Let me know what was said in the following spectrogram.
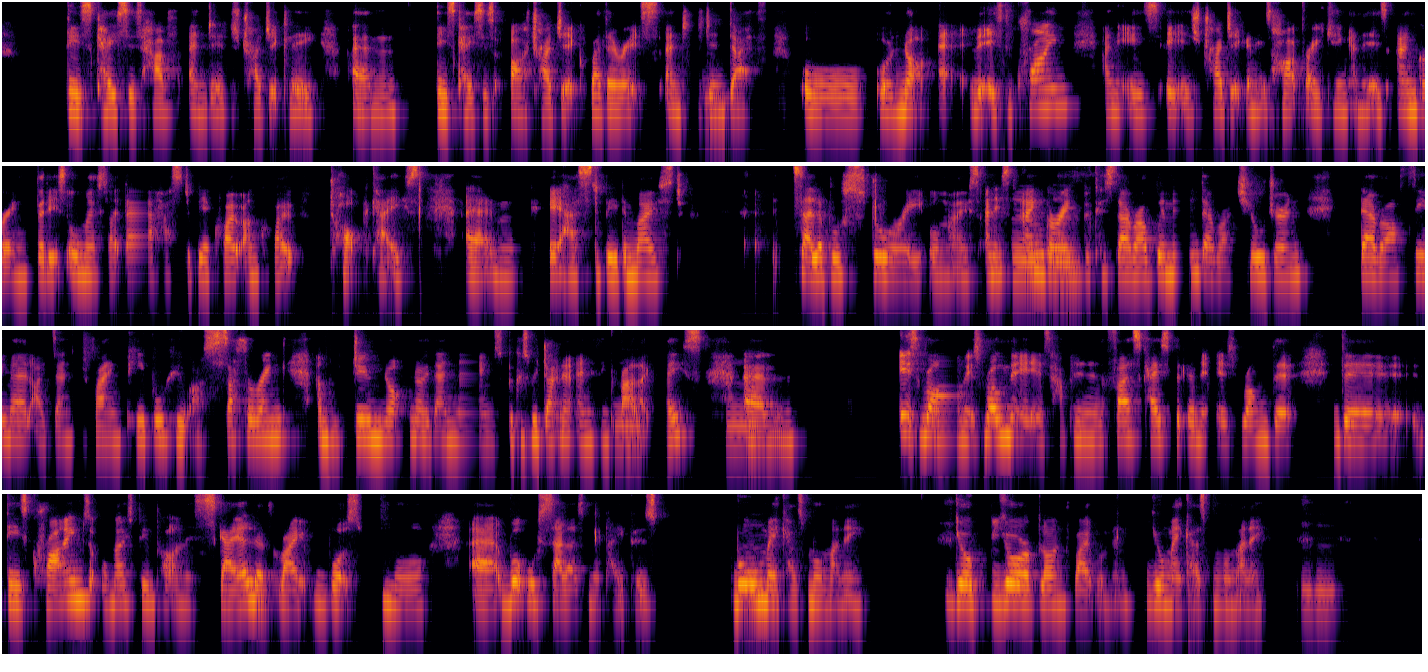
these cases have ended tragically. Um, these cases are tragic, whether it's ended in mm. death or or not. Eh, it's a crime and it is it is tragic and it's heartbreaking and it is angering, but it's almost like there has to be a quote unquote top case. Um, it has to be the most sellable story almost and it's mm, angering because there are women there are children there are female identifying people who are suffering and we do not know their names because we don't know anything mm. about that case mm. um, it's wrong it's wrong that it is happening in the first case but then it is wrong that the these crimes are almost being put on this scale of right what's more uh, what will sell us more papers what will mm. make us more money you're you're a blonde white woman you'll make us more money mm-hmm.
